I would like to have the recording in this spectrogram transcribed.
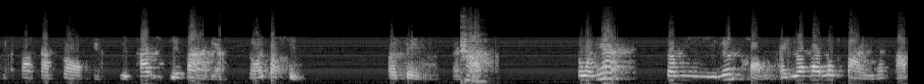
เนี่ยตามการกรองเนี่ยหรือค่า EGFR เนี่ยน้อยกว่าสิบเปอร์เซ็นต์นะครับค่ะตัวเนี้ยจะมีเรื่องของอายุรแพทย์โรคไตนะครับ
